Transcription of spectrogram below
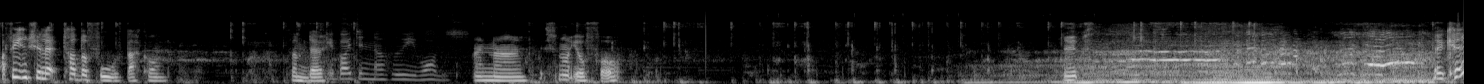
I think you should let Tubber Falls back on. someday. Yeah, but I didn't know who he was. I know. It's not your fault. Oops. Okay,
